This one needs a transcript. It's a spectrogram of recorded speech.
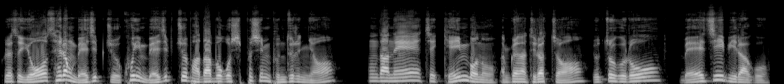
그래서 요 세력 매집주, 코인 매집주 받아보고 싶으신 분들은요. 상단에 제 개인 번호 남겨놔 드렸죠. 이쪽으로 매집이라고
